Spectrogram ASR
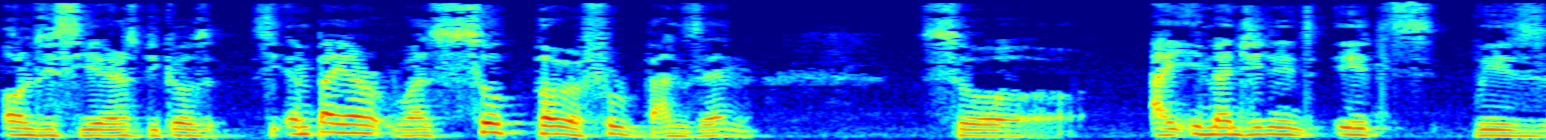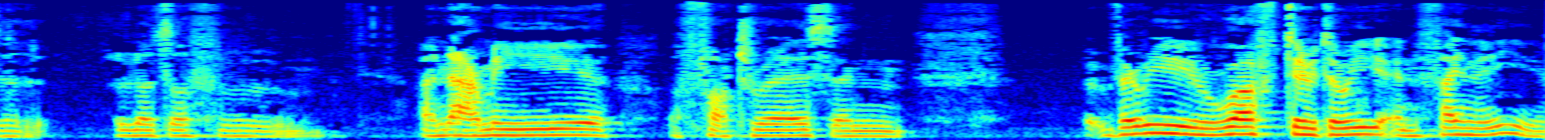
all these years because the Empire was so powerful back then. So I imagined it with a lot of um, an army, a fortress, and very rough territory. And finally,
